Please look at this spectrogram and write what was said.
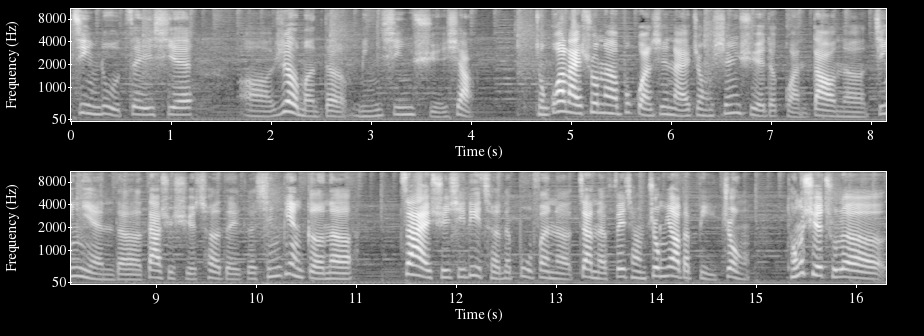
进入这一些呃热门的明星学校。总括来说呢，不管是哪种升学的管道呢，今年的大学学测的一个新变革呢，在学习历程的部分呢，占了非常重要的比重。同学除了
